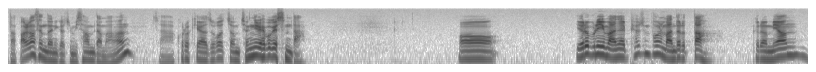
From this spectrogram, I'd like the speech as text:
나 빨간색 넣으니까 좀 이상합니다만. 자 그렇게 해가지고 좀 정리를 해 보겠습니다. 어 여러분이 만약 표준폼을 만들었다. 그러면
